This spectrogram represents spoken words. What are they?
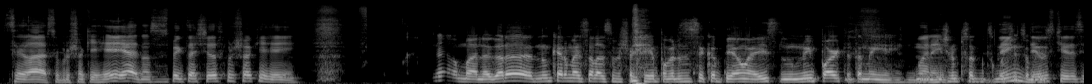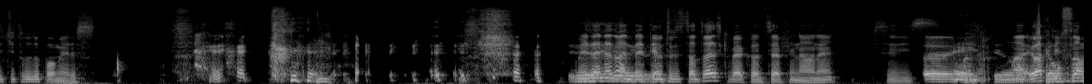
sei lá, sobre o Choque Rei. É, nossas expectativas pro Choque Rei. Não, mano, agora eu não quero mais falar sobre o Choque Rei, o Palmeiras vai ser campeão, é isso? Não importa também. Mano, a gente não precisa discutir Nem sobre Deus isso. tira esse título do Palmeiras. Mas ainda não, ainda tem outros estaduais que vai acontecer a final, né? Vocês- Ai, É, mano. um- Mano, eu acredito na Fla-Flu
